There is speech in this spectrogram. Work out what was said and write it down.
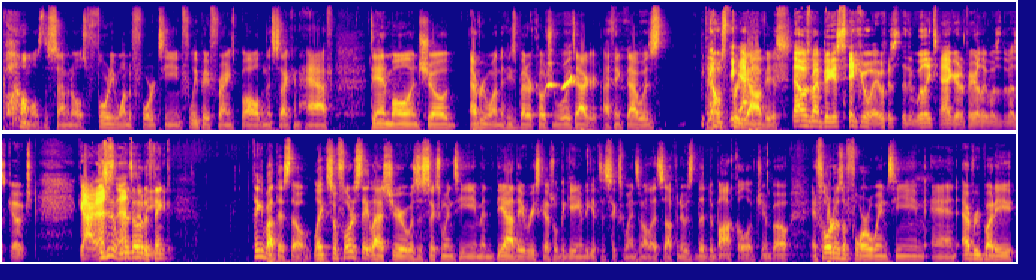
pummels the Seminoles, 41 to 14. Felipe Franks balled in the second half. Dan Mullen showed everyone that he's a better coach than Willie Taggart. I think that was that Oh, was pretty yeah. obvious. That was my biggest takeaway was that Willie Taggart apparently wasn't the best coach. God, that's, Isn't it weird though to be- think? Think about this though. Like so, Florida State last year was a six-win team, and yeah, they rescheduled the game to get to six wins and all that stuff, and it was the debacle of Jimbo. And Florida was a four-win team, and everybody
